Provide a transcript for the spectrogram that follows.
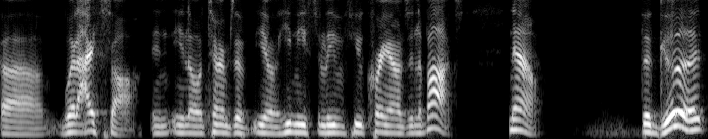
uh, what I saw in, you know, in terms of, you know, he needs to leave a few crayons in the box. Now, the good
